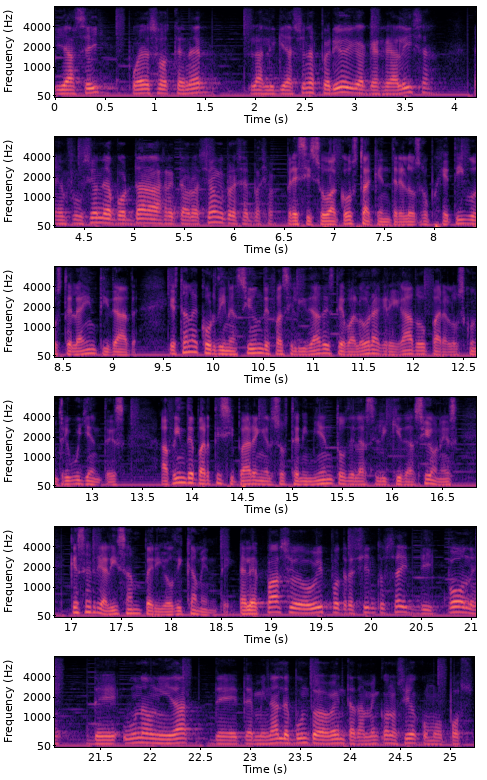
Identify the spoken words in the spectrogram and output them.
y así puede sostener las liquidaciones periódicas que realiza en función de aportar a la restauración y preservación. Precisó Acosta que entre los objetivos de la entidad está la coordinación de facilidades de valor agregado para los contribuyentes a fin de participar en el sostenimiento de las liquidaciones que se realizan periódicamente. El espacio de Obispo 306 dispone de una unidad de terminal de punto de venta, también conocido como POS.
